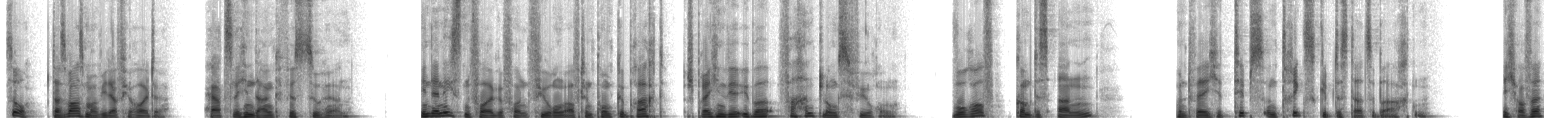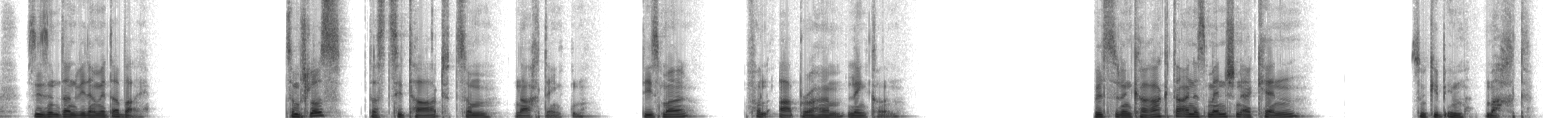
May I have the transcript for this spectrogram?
So, das war's mal wieder für heute. Herzlichen Dank fürs Zuhören. In der nächsten Folge von Führung auf den Punkt gebracht sprechen wir über Verhandlungsführung. Worauf kommt es an, und welche Tipps und Tricks gibt es da zu beachten? Ich hoffe, Sie sind dann wieder mit dabei. Zum Schluss das Zitat zum Nachdenken. Diesmal von Abraham Lincoln. Willst du den Charakter eines Menschen erkennen, so gib ihm Macht.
